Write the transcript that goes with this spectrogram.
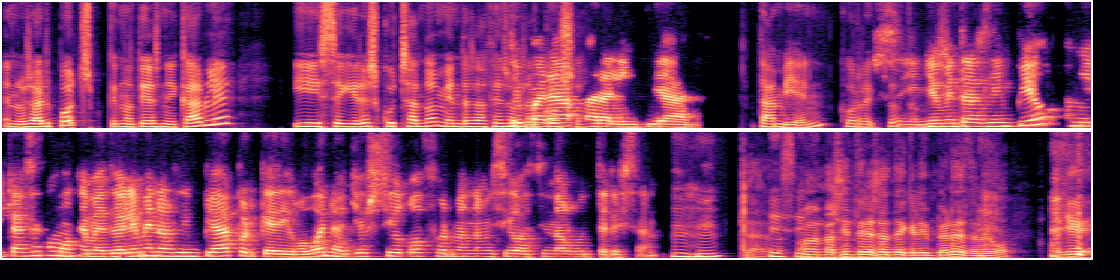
en los AirPods, que no tienes ni cable, y seguir escuchando mientras haces otra para, cosa. para limpiar. También, correcto. Sí, yo mientras limpio, a mi casa como que me duele menos limpiar porque digo, bueno, yo sigo formándome, sigo haciendo algo interesante. Claro, más interesante que limpiar, desde luego. Oye,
